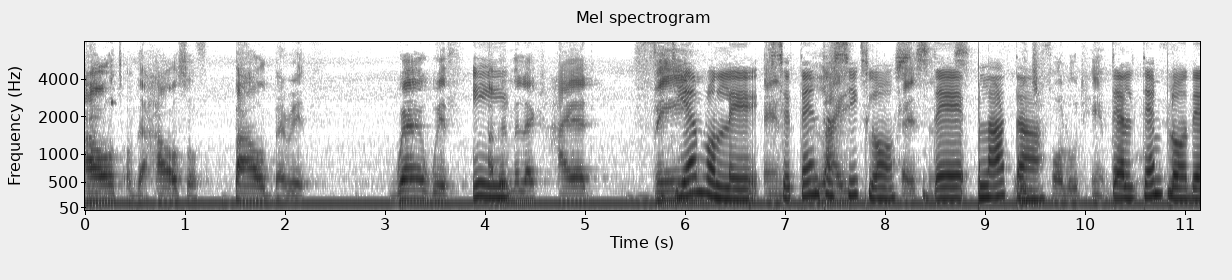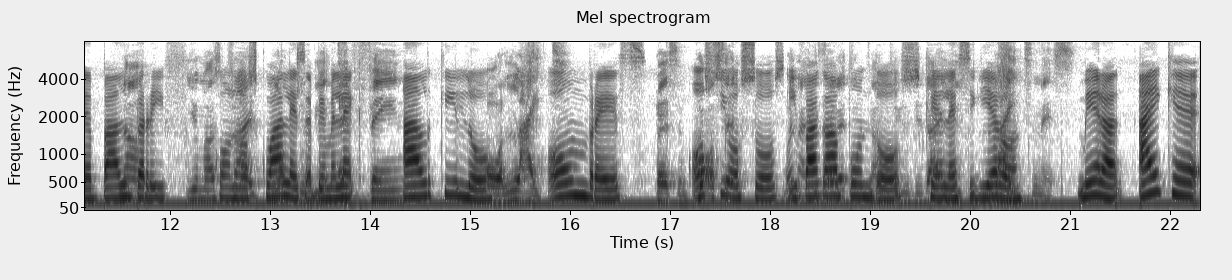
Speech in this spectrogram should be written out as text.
out of the house of Baal Berith, wherewith Abimelech hired vain diéronle and 70 light ciclos de plata del templo de Balberif, con los cuales Abimelech alquiló hombres ociosos y "When I decided to come to vagabundos que le siguieron. lightness?" Mira, hay que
